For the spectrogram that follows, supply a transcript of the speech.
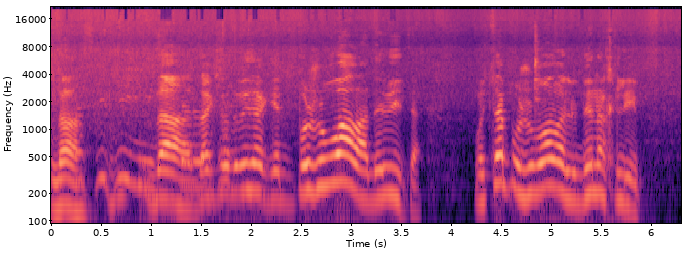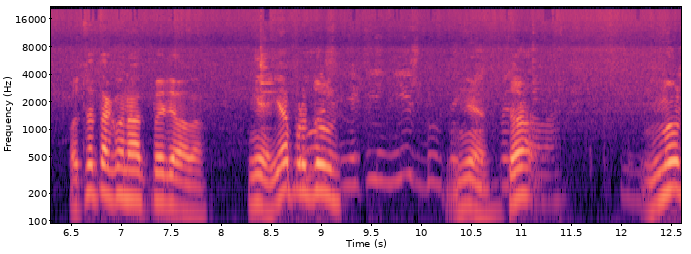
Да. Да, коротше. так що, друзяки, пожувала, дивіться. Оце пожувала людина хліб. Оце так вона відпиляла. Ні, я продовжу. Який ніж був, такий Ні, відпиляла. Ну,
